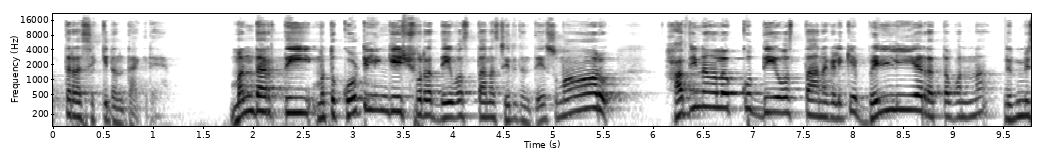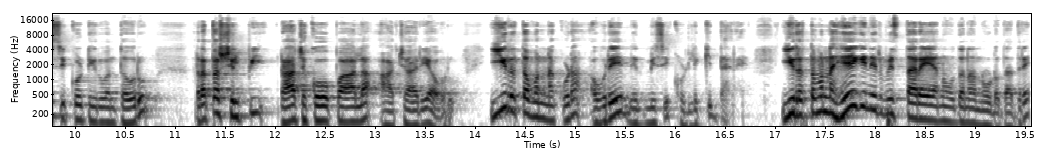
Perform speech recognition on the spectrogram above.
ಉತ್ತರ ಸಿಕ್ಕಿದಂತಾಗಿದೆ. ಮಂದಾರ್ತಿ ಮತ್ತು ಕೋಟಿಲಿಂಗೇಶ್ವರ ದೇವಸ್ಥಾನ ಸೇರಿದಂತೆ ಸುಮಾರು ಹದಿನಾಲ್ಕು ದೇವಸ್ಥಾನಗಳಿಗೆ ಬೆಳ್ಳಿಯ ರಥವನ್ನು ನಿರ್ಮಿಸಿಕೊಟ್ಟಿರುವಂಥವರು. ರಥಶಿಲ್ಪಿ ರಾಜಗೋಪಾಲ ಆಚಾರ್ಯ ಅವರು ಈ ರಥವನ್ನು ಕೂಡ ಅವರೇ ನಿರ್ಮಿಸಿ ಕೊಡಲಿಕ್ಕಿದ್ದಾರೆ ಈ ರಥವನ್ನು ಹೇಗೆ ನಿರ್ಮಿಸ್ತಾರೆ ಅನ್ನೋದನ್ನು ನೋಡೋದಾದರೆ,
